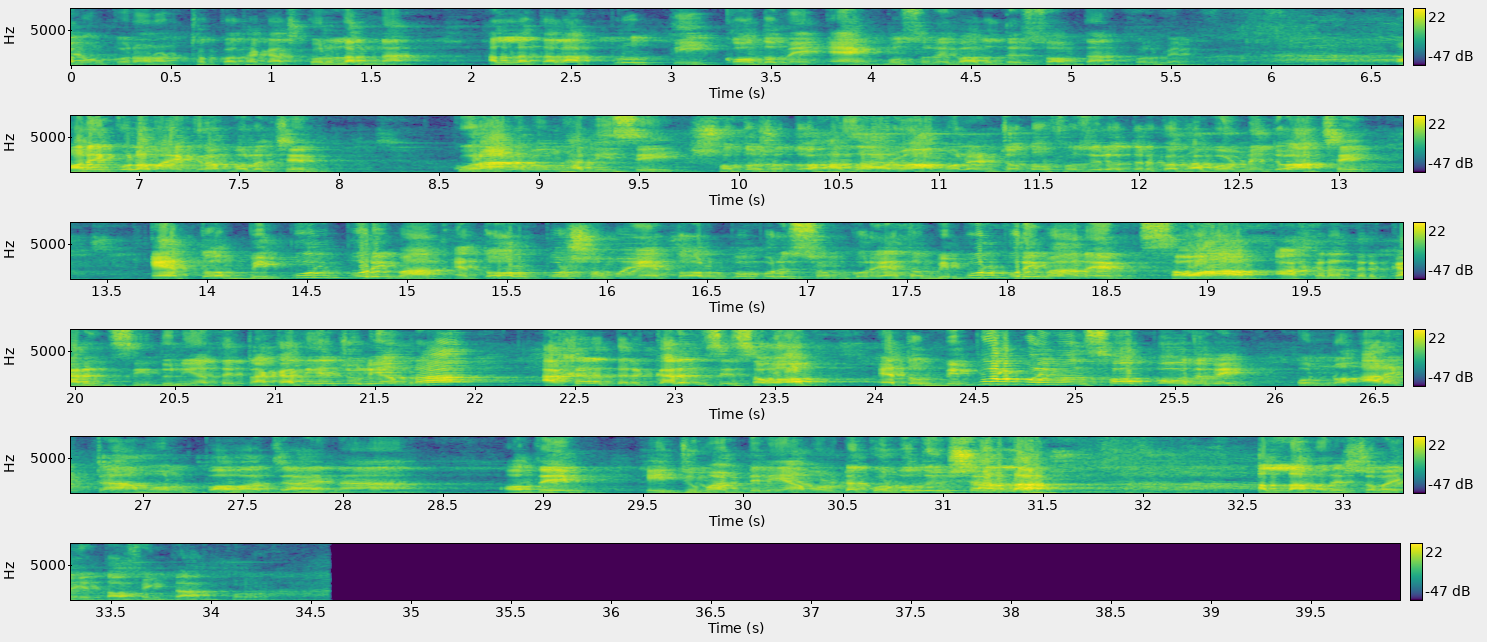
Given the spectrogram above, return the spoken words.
এবং কোনো অনর্থক কথা কাজ করলাম না। আল্লাহ তালা প্রতি কদমে এক বছরে বাদতের সব দান করবেন। অনেক ওলামা একরাম বলেছেন, কোরআন এবং হাদিসে শত শত হাজারো আমলের যত ফজিলতের কথা বর্ণিত আছে এত বিপুল পরিমাণ, এত অল্প সময়ে, এত অল্প পরিশ্রম করে, এত বিপুল পরিমাণের সওয়াব আখেরাতের কারেন্সি দুনিয়াতে টাকা দিয়ে চলি আমরা, আখেরাতের কারেন্সি সওয়াব। এত বিপুল পরিমাণ সওয়াব পাওয়া যাবে, অন্য আরেকটা আমল পাওয়া যায় না। অতএব এই জুমার দিনে আমলটা করব তো ইনশাআল্লাহ। আল্লাহ আমাদের সবাইকে তৌফিক দান করুন।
